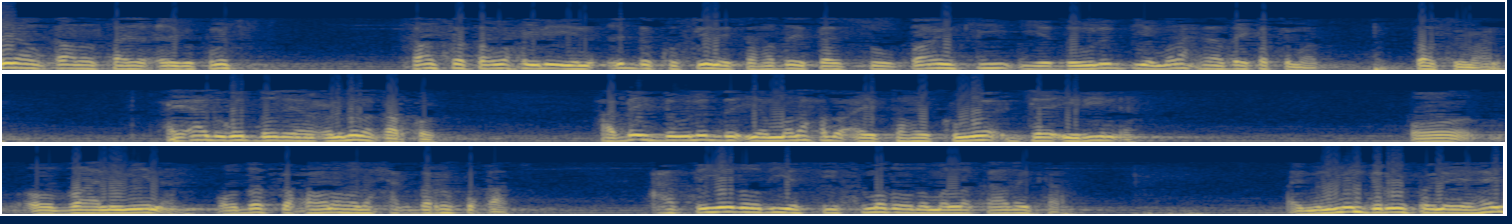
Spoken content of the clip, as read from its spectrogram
inaad qaadatayo ceebi kuma jirto. Khaasatan waxay leeyihiin cidda ku siinaysa hadday tahay sultaankii iyo dowladdii iyo madaxdii hadday ka timaado. Saas man waxay aada uga doodayaan culimada qaarkood. Hadday dowladda iyo madaxdu ay tahay kuwo jaa'iriin ah oo daalimiin ah oo dadka xoolahooda xaqdarro ku qaato. Caqiyadooda iyo siismadooda ma la qaadan karaa. Ibnulmundir wuxuu leeyahay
